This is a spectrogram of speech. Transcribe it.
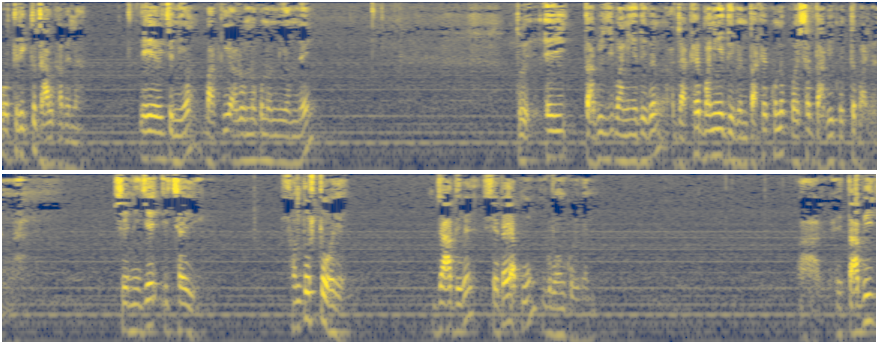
অতিরিক্ত ঝাল খাবে না। এই হচ্ছে নিয়ম, বাকি আর অন্য কোনো নিয়ম নেই। তো এই তাবিজ বানিয়ে দেবেন, আর যাকে বানিয়ে দেবেন তাকে কোনো পয়সার দাবি করতে পারবেন না। সে নিজে ইচ্ছাই সন্তুষ্ট হয়ে যা দেবে সেটাই আপনি গ্রহণ করবেন। আর এই তাবিজ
